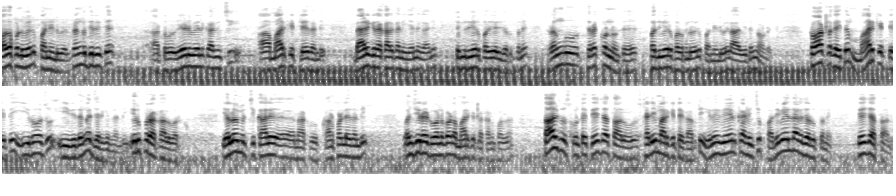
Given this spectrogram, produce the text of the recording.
పదకొండు వేలు పన్నెండు వేలు. రంగు తిరిగితే అటు ఏడు వేలు కానించి ఆ మార్కెట్ లేదండి. బ్యాడ్కి రకాలు కానీ ఇవన్నీ కానీ తొమ్మిది వేలు పదివేలు జరుగుతున్నాయి. రంగు తిరగకుండా ఉంటే పదివేలు పదకొండు వేలు పన్నెండు వేలు ఆ విధంగా ఉండదు. టోటల్గా అయితే మార్కెట్ అయితే ఈరోజు ఈ విధంగా జరిగిందండి. ఎరుపు రకాల వరకు. ఎల్లో మిర్చి కాలే నాకు కనపడలేదండి. వన్ జీరో ఎయిట్ వన్ కూడా మార్కెట్లో కనపడలా. తాలు చూసుకుంటే తేజ తాలు స్టడీ మార్కెటే కాబట్టి ఎనిమిది వేలు కానించి నుంచి పదివేలు దాకా జరుగుతున్నాయి తేజ తాలు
